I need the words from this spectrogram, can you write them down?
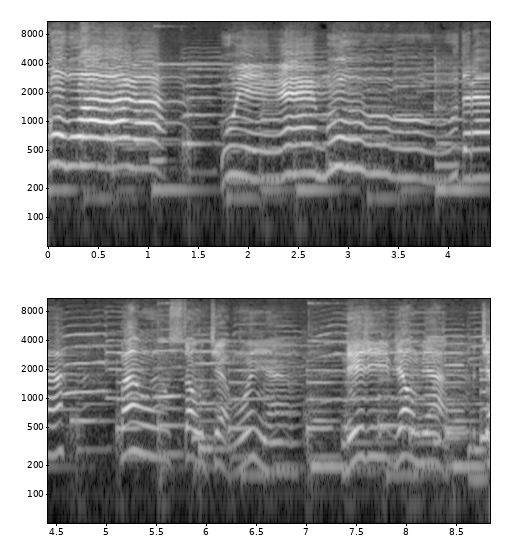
ကိုဘွားကဥယျာဉ်မူတရာပန်းဟုစောင့်ကြဝန်းရန်နေကြီးပြောင်းမြမကြ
